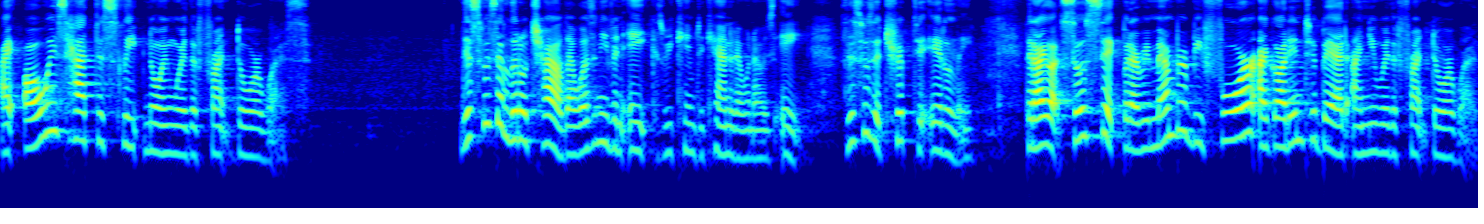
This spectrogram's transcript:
I always had to sleep knowing where the front door was. This was a little child. I wasn't even eight because we came to Canada when I was eight. This was a trip to Italy that I got so sick, but I remember before I got into bed, I knew where the front door was.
